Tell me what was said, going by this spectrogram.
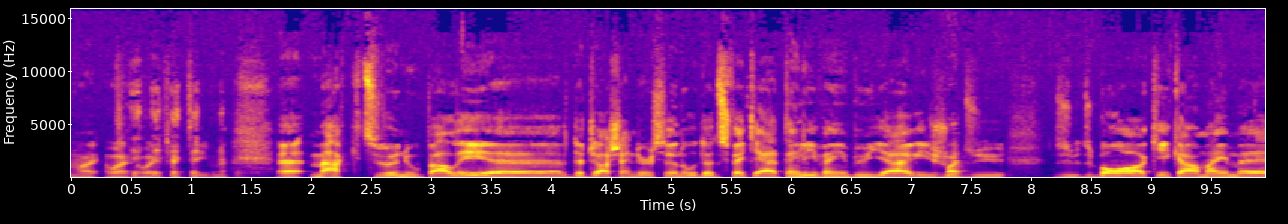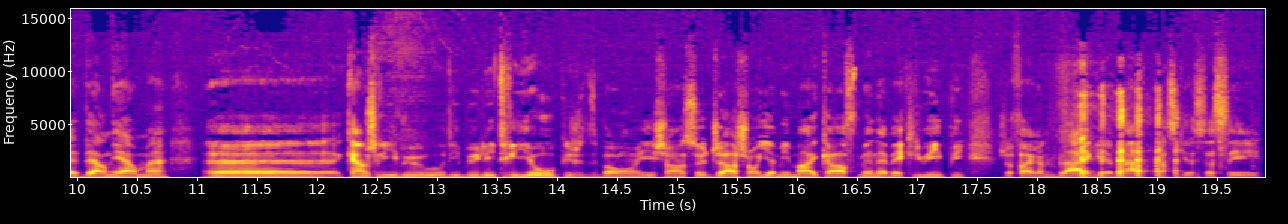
Oui, oui, oui, effectivement. Euh, Marc, tu veux nous parler euh, de Josh Anderson? Au-delà du fait qu'il a atteint les 20 buts hier, il joue du, du, bon hockey quand même euh, dernièrement. quand je l'ai vu au début, les trios, puis je dis bon, il est chanceux. Josh, on y a mis Mike Hoffman avec lui. Puis je vais faire une blague, Marc, parce que ça, c'est.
